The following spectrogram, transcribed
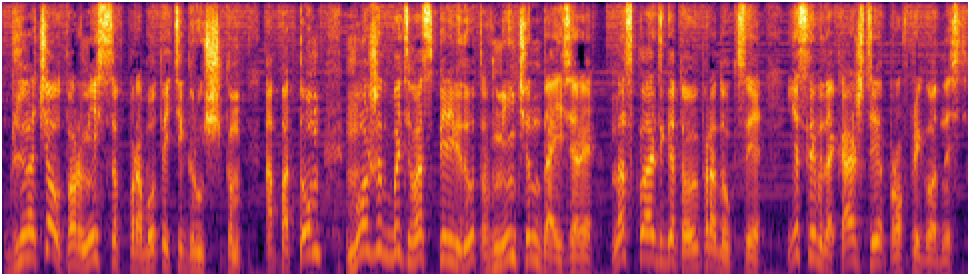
Для начала пару месяцев поработайте грузчиком, а потом, может быть, вас переведут в менчендайзеры на складе готовой продукции, если вы докажете профпригодность.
